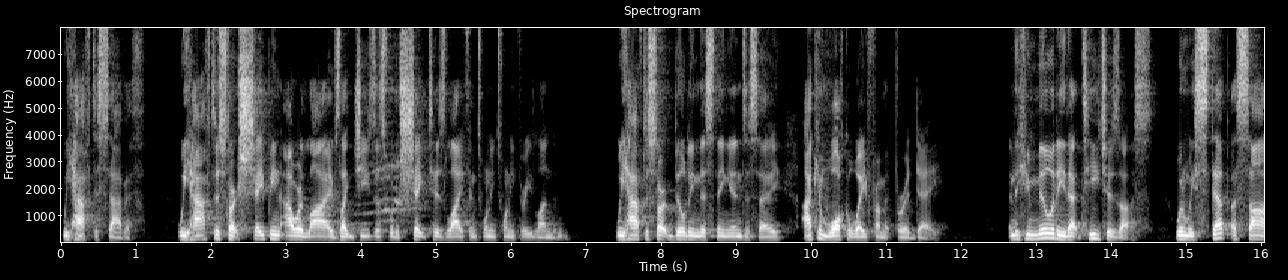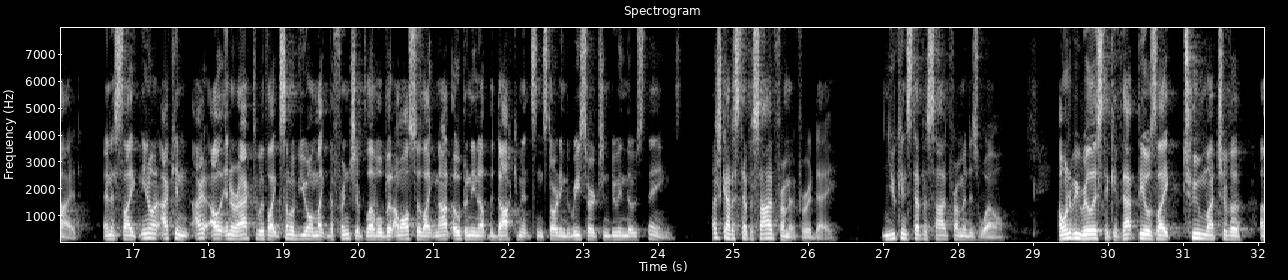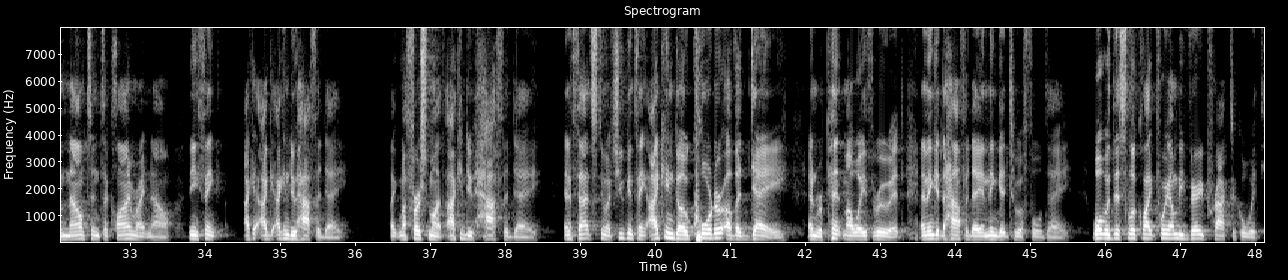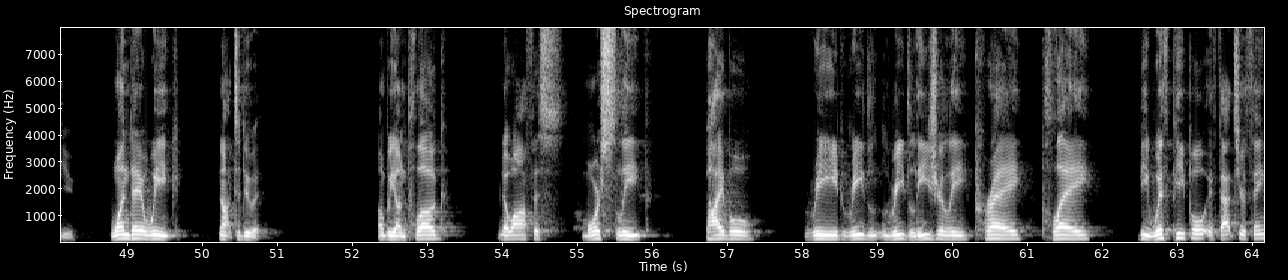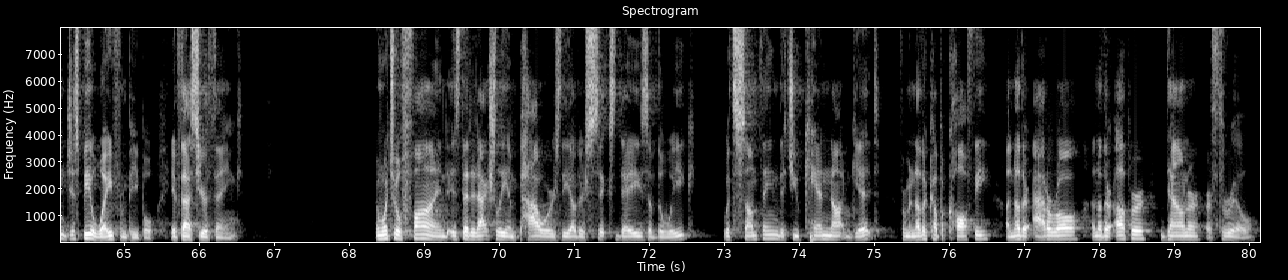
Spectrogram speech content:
We have to Sabbath. We have to start shaping our lives like Jesus would have shaped his life in 2023 London. We have to start building this thing in to say, I can walk away from it for a day. And the humility that teaches us when we step aside and it's like you know i can I, will interact with like some of you on like the friendship level but i'm also like not opening up the documents and starting the research and doing those things I just got to step aside from it for a day. And you can step aside from it as well. I want to be realistic. If that feels like too much of a, a mountain to climb right now, then you think, I can, I, I can do half a day. Like my first month, I can do half a day. And if that's too much, you can think, I can go quarter of a day and repent my way through it, and then get to half a day, and then get to a full day. What would this look like for you? I'm gonna be very practical with you. One day a week, not to do it. Be unplug, no office, more sleep, Bible, read, read, read leisurely, pray, play, be with people. If that's your thing, just be away from people if that's your thing. And what you'll find is that it actually empowers the other six days of the week with something that you cannot get from another cup of coffee, another Adderall, another upper, downer, or thrill.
